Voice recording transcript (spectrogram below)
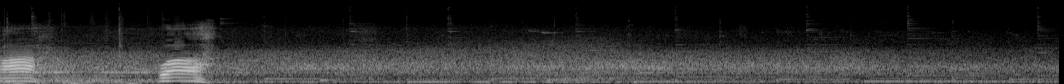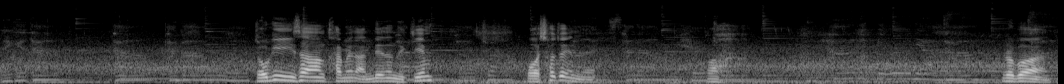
아, 와. 여기 이상 가면 안 되는 느낌? 뭐가 쳐져 있네. 와, 여러분.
